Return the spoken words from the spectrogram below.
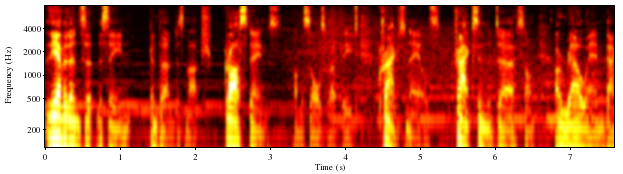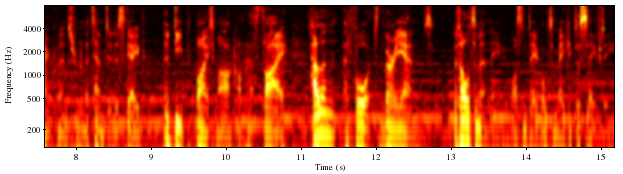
The evidence at the scene confirmed as much. Grass stains on the soles of her feet, cracked nails, tracks in the dirt on a railway embankment from an attempted escape, a deep bite mark on her thigh. Helen had fought to the very end, but ultimately wasn't able to make it to safety.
